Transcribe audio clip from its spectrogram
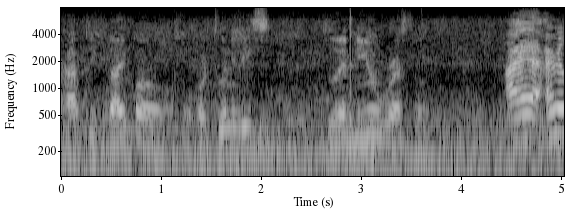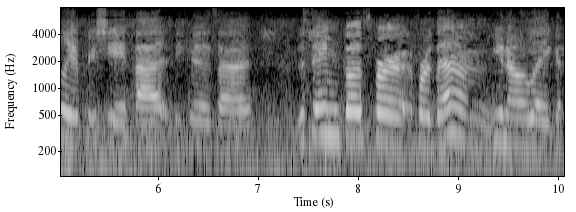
have this type of opportunities to the new wrestling. I, I really appreciate that because uh, the same goes for, for them, you know, like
